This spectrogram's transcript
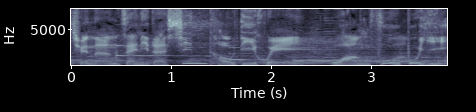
却能在你的心头低回，往复不已。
